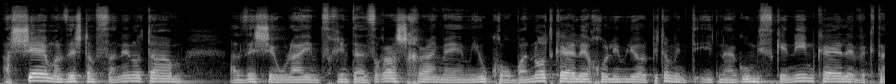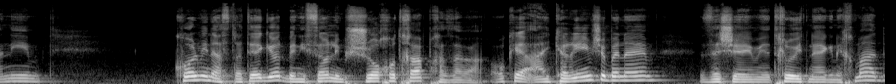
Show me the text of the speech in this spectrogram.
אשם על זה שאתה מסנן אותם. על זה שאולי הם צריכים את העזרה שלך, אם הם יהיו קורבנות כאלה יכולים להיות, פתאום יתנהגו מסכנים כאלה וקטנים. כל מיני אסטרטגיות בניסיון למשוך אותך בחזרה. אוקיי, העיקריים שביניהם זה שהם יתחילו להתנהג נחמד,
